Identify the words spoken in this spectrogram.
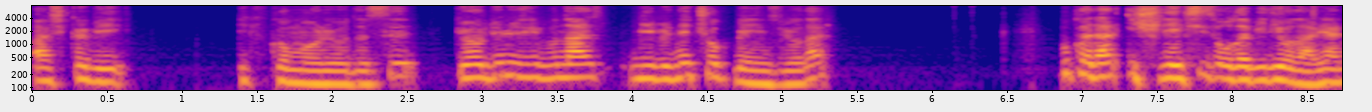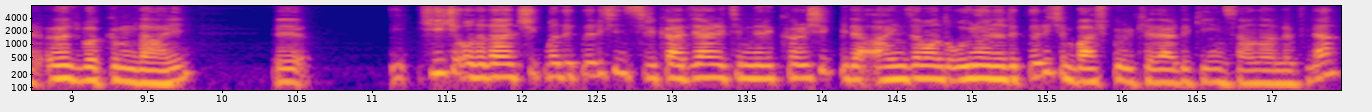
başka bir Hikikomori odası. Gördüğünüz gibi bunlar birbirine çok benziyorlar. Bu kadar işlevsiz olabiliyorlar. Yani öz bakım dahil. Ee, hiç odadan çıkmadıkları için sirkadyen ritimleri karışık. Bir de aynı zamanda oyun oynadıkları için başka ülkelerdeki insanlarla filan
